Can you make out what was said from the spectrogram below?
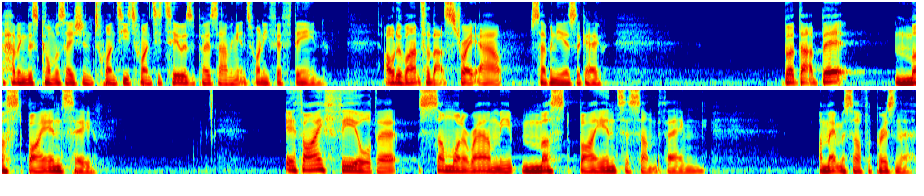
having this conversation in 2022 as opposed to having it in 2015. I would have answered that straight out seven years ago. But that bit must buy into. If I feel that someone around me must buy into something, I make myself a prisoner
